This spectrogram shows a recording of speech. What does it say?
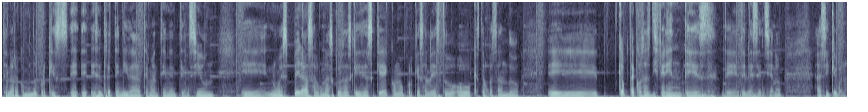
te la recomiendo porque es, eh, eh, es entretenida, te mantiene en tensión eh, no esperas algunas cosas que dices, ¿qué? ¿Cómo? ¿Por qué sale esto? ¿O qué está pasando? Eh, capta cosas diferentes de, la esencia, ¿no? Así que bueno,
